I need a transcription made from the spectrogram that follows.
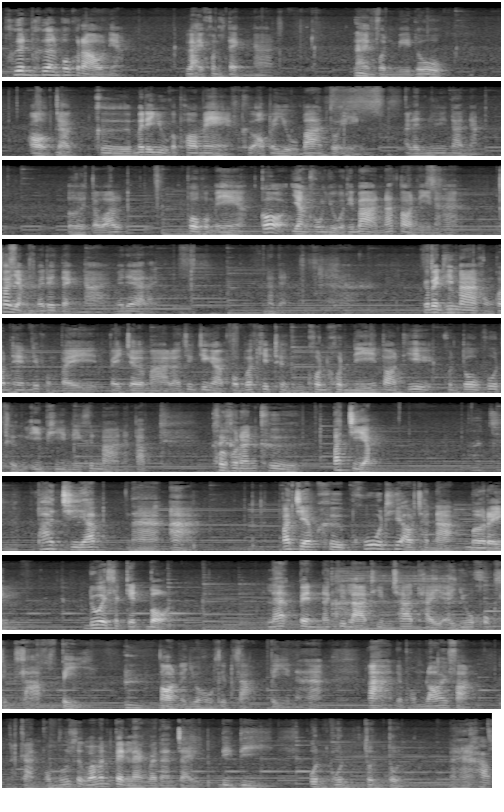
เพื่อนเพื่อนพวกเราเนี่ย หลายคนแต่งงาน หลายคนมีลูก ออกจากคือไม่ได้อยู่กับพ่อแม่ คือออกไปอยู่บ้านตัวเอง อะไรนู่นนี่นั่นเนี่ยเออ แต่ว่าพวกผมเองอะก็ยังคงอยู่ที่บ้านณตอนนี้นะฮะ ก็ยังไม่ได้แต่งงานไม่ได้อะไร นั่นแหละก็เป็นที่มาของ content ที่ผมไปไปเจอมาแล้วจริงๆอะผมก็คิดถึงคนคนนี้ตอนที่คุณตู้พูดถึง EP นี้ขึ้นมานะครับ คนคนนั้นคือ ป้าเจี๊ยบป้าเจี๊ยบนะฮะอะป้าเจี๊ยบคือผู้ที่เอาชนะมะเร็งด้วยสเก็ตบอร์ด และเป็นนักกีฬาทีมชาติไทยอายุ 63 ปีอืมตอนอายุ 63 ปีนะฮะอะเดี๋ยวผมเล่าให้ฟังละกัน ผมรู้สึกว่ามันเป็นแรงบันดาลใจดีๆ อุ่นๆตุนๆนะฮะครับ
